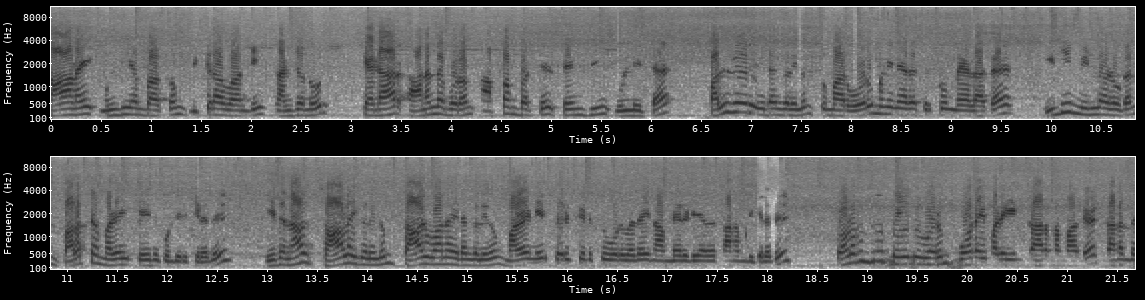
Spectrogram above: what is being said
காணை முண்டியம்பாக்கம் விக்கிரவாண்டி கஞ்சனூர் கெடார் அனந்தபுரம் அப்பம்பட்டு செஞ்சி உள்ளிட்ட பல்வேறு இடங்களிலும் சுமார் ஒரு மணி நேரத்திற்கும் மேலாக இடி மின்னலுடன் பலத்த மழை பெய்து கொண்டிருக்கிறது. இதனால் சாலைகளிலும் தாழ்வான இடங்களிலும் மழைநீர் பெருக்கெடுத்து ஓடுவதை நாம் நேரடியாக காண முடிகிறது. தொடர்ந்து பெய்து வரும் கோடை மழையின் காரணமாக கடந்த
